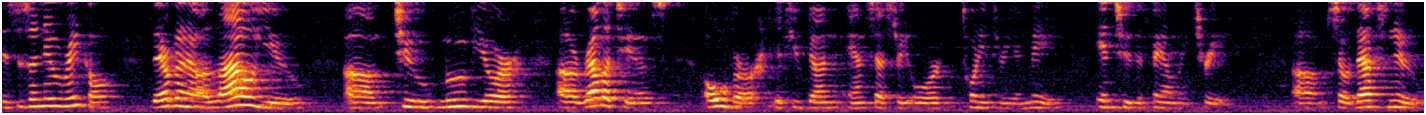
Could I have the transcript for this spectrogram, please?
this is a new wrinkle, they're going to allow you um, to move your uh, relatives over, if you've done Ancestry or 23andMe, into the family tree. Um, so that's new.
